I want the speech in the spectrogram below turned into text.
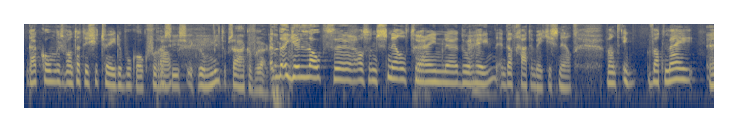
daar komen we, want dat is je tweede boek ook vooral. Precies, ik wil niet op zaken vooruit. En Je loopt er als een sneltrein eh, doorheen. En dat gaat een beetje snel. Want ik, wat mij eh,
